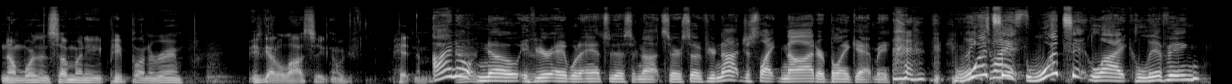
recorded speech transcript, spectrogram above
no more than so many people in a room, he's got a lawsuit going to be hitting him. I don't know if you're able to answer this or not, sir. So if you're not, just like nod or blink at me. what's twice. it? What's it like living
